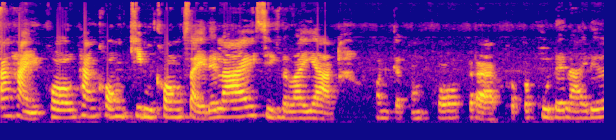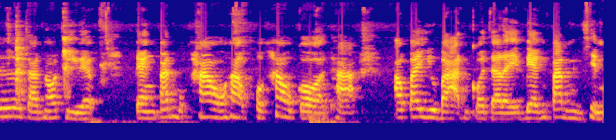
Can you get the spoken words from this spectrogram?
ทั้งหายของทั้งของกินของใส่ได้หลายสิ่งหลายอย่างมันก็ต้องขอกราบขอบพระคุณได้หลายเด้อจ้าเนาะที่แบบแบ่งปันพวกเฮาเฮาพวกเฮาก็ถ้าเอาไปอยู่บ้านก็จะได้แบ่งปันเช่น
